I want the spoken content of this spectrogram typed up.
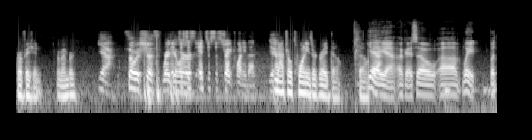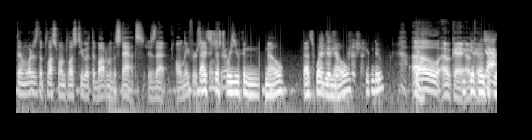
proficient. Remember? Yeah. So it's just regular. It's just a, it's just a straight 20 then. yeah. Natural twenties are great though. So Yeah, Yeah. yeah. Okay, so um, wait, but then what is the plus one, plus two at the bottom of the stats? Is that only for that's saving just where you can know. That's what That's you know proficient. you can do. Oh, okay, You okay. get those Yeah.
